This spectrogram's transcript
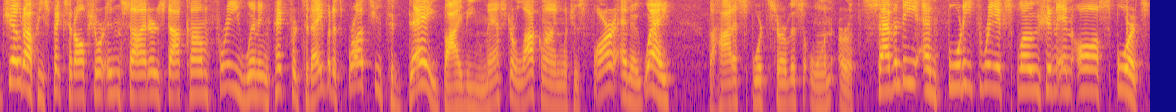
Joe Duffy's picks at offshoreinsiders.com. Free winning pick for today, but it's brought to you today by the Master Lock Line, which is far and away the hottest sports service on earth. 70 and 43 explosion in all sports.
